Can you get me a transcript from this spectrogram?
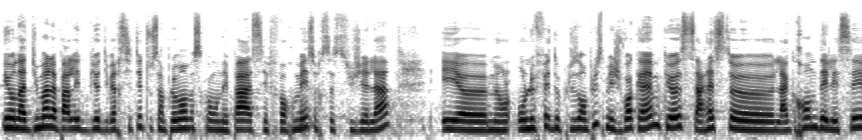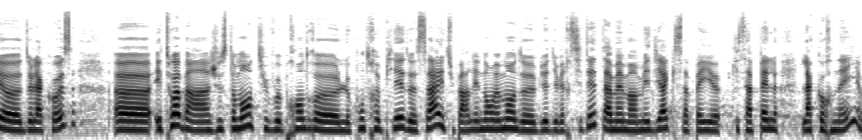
et on a du mal à parler de biodiversité tout simplement parce qu'on n'est pas assez formé sur ce sujet-là. Et, euh, mais on, le fait de plus en plus, mais je vois quand même que ça reste euh, la grande délaissée euh, de la cause. et toi, ben, justement, tu veux prendre le contre-pied de ça et tu parles énormément de biodiversité. Tu as même un média qui s'appelle La Corneille.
